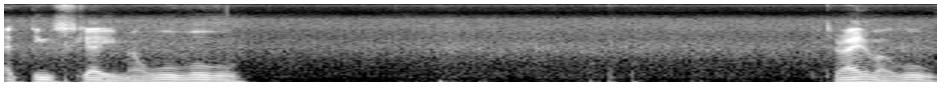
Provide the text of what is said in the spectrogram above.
It's acting scary, man. Whoa, whoa, whoa. Try to whoa.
